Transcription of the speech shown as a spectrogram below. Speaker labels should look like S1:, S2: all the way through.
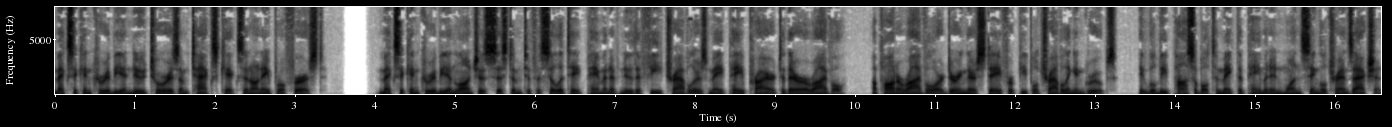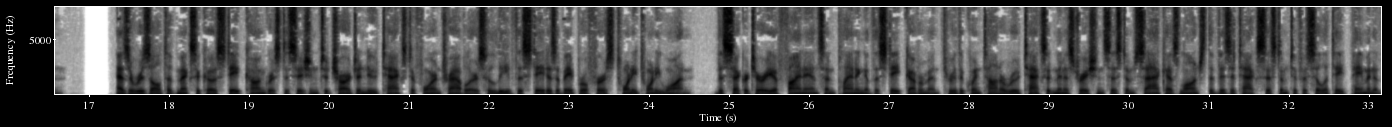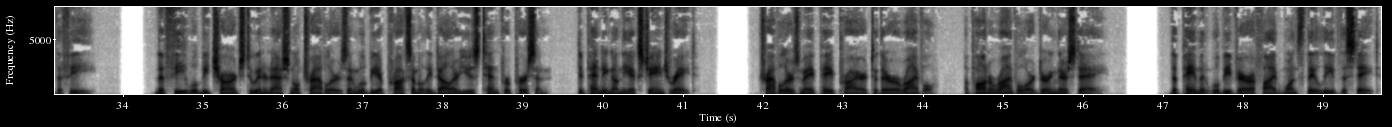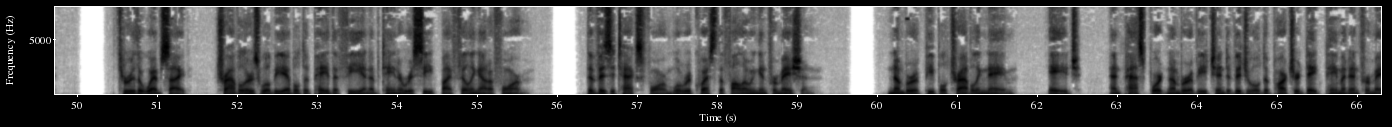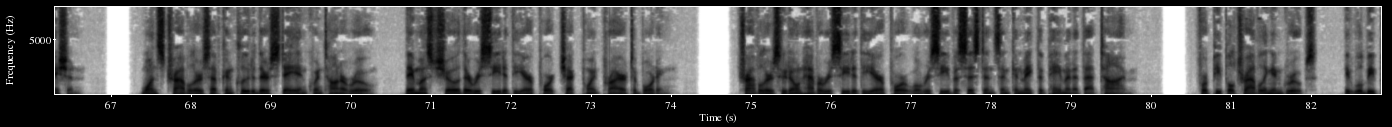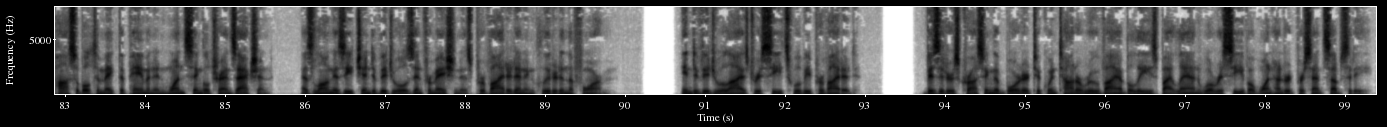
S1: Mexican Caribbean new tourism tax kicks in on April 1. Mexican Caribbean launches system to facilitate payment of new the fee travelers may pay prior to their arrival, upon arrival or during their stay for people traveling in groups. It will be possible to make the payment in one single transaction. As a result of Mexico's state Congress decision to charge a new tax to foreign travelers who leave the state as of April 1, 2021, the Secretary of Finance and Planning of the state government through the Quintana Roo Tax Administration System SAC has launched the Visitax system to facilitate payment of the fee. The fee will be charged to international travelers and will be approximately $10 per person, depending on the exchange rate. Travelers may pay prior to their arrival, upon arrival or during their stay. The payment will be verified once they leave the state. Through the website, travelers will be able to pay the fee and obtain a receipt by filling out a form. The Visitax form will request the following information Number of people traveling, name, age, and passport number of each individual departure date payment information. Once travelers have concluded their stay in Quintana Roo, they must show their receipt at the airport checkpoint prior to boarding. Travelers who don't have a receipt at the airport will receive assistance and can make the payment at that time. For people traveling in groups, it will be possible to make the payment in one single transaction, as long as each individual's information is provided and included in the form. Individualized receipts will be provided. Visitors crossing the border to Quintana Roo via Belize by land will receive a 100% subsidy.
